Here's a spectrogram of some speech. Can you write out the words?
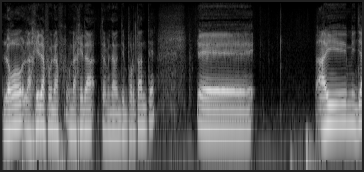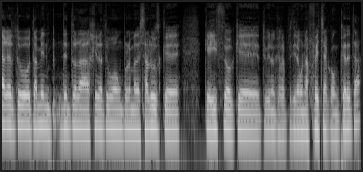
Luego la gira fue una, gira tremendamente importante. Ahí Mick Jagger tuvo también, dentro de la gira, tuvo un problema de salud que, que hizo que tuvieron que repetir alguna fecha concreta.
